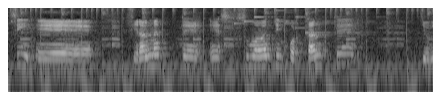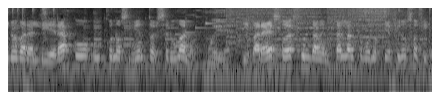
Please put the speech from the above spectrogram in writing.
Sí, eh, finalmente es sumamente importante yo creo, para el liderazgo un conocimiento del ser humano. Muy bien. Y para eso es fundamental la antropología filosófica.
